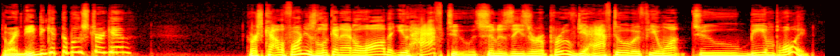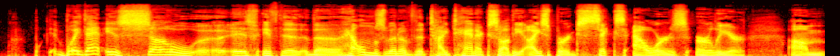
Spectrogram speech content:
do I need to get the booster again? Of course, California is looking at a law that you have to, as soon as these are approved, you have to if you want to be employed. Boy, that is so. Uh, if, if the, the helmsman of the Titanic saw the iceberg six hours earlier, um,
